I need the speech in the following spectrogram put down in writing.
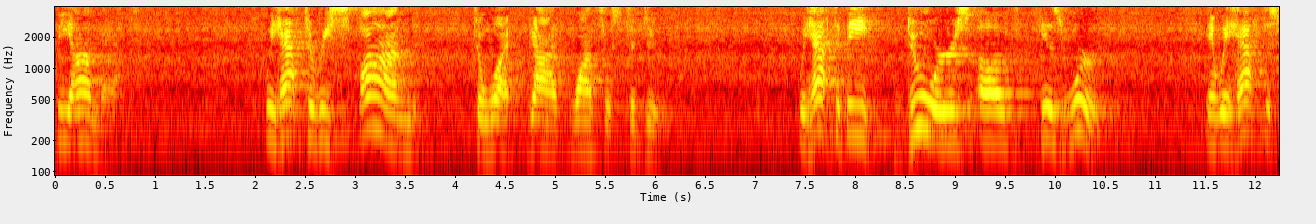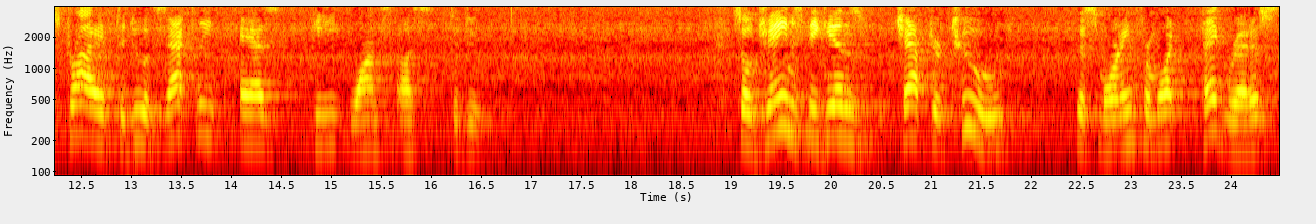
beyond that. We have to respond to what God wants us to do. We have to be doers of His Word. And we have to strive to do exactly as he wants us to do. So James begins chapter 2 this morning from what Peg read us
